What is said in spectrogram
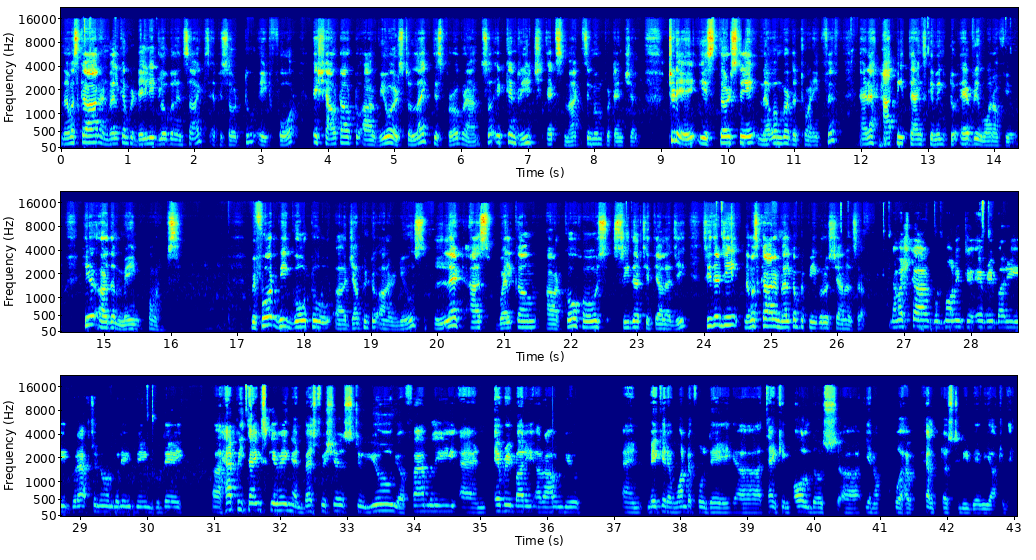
Namaskar and welcome to Daily Global Insights, episode 284. A shout out to our viewers to like this program so it can reach its maximum potential. Today is Thursday, November the 25th, and a happy Thanksgiving to every one of you. Here are the main points. Before we go to uh, jump into our news, let us welcome our co-host Sridhar Chityalaji. Sridharji, namaskar and welcome to P Guru's channel, sir. Namaskar. Good morning to everybody. Good afternoon, good evening, good day. Uh, happy Thanksgiving and best wishes to you, your family, and everybody around you. And make it a wonderful day. Uh, thanking all those uh, you know who have helped us to be where we are today.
